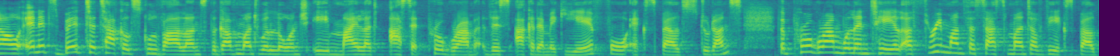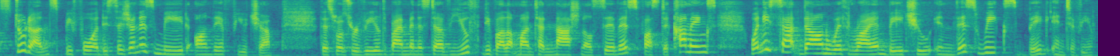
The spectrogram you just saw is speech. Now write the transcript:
Now, in its bid to tackle school violence, the government will launch a MILAT Asset program this academic year for expelled students. The program will entail a three-month assessment of the expelled students before a decision is made on their future. This was revealed by Minister of Youth Development and National Service, Foster Cummings, when he sat down with Ryan Bachoo in this week's big interview.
